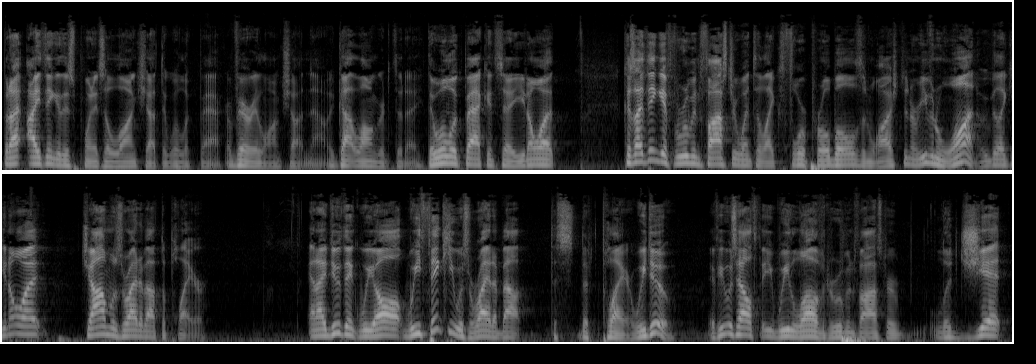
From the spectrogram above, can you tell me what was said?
But I, I think at this point it's a long shot that we'll look back, a very long shot now. It got longer today. That we'll look back and say, you know what? Because I think if Reuben Foster went to like four Pro Bowls in Washington or even one, we'd be like, you know what? John was right about the player. And I do think we all we think he was right about the, the player. We do. If he was healthy, we loved Reuben Foster, legit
